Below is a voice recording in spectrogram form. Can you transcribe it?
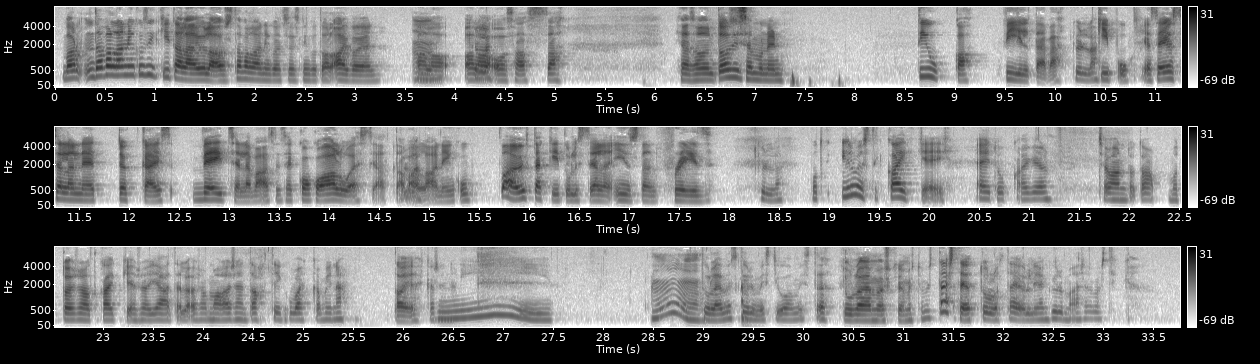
var, tavallaan niinku siinä kitala yläosassa, tavallaan niinku, että se olisi niinku tuolla aivojen ala, kyllä. alaosassa. Ja se on tosi semmoinen tiukka, viiltävä Kyllä. kipu. Ja se ei ole sellainen, että tökkäisi veitsellä, vaan se, se koko alue sieltä tavallaan niinku, vaan yhtäkkiä tulisi sellainen instant freeze. Kyllä. Mutta ilmeisesti kaikki ei. Ei tuu kaikille. Se on tota, mutta toisaalta kaikki ei syö jäätelöä samanlaiseen tahtiin kuin vaikka minä. Tai ehkä sinä. Niin. Mm. Tulee myös kylmistä juomista. Tulee myös kylmistymistä. Tästä ei ole tullut, tämä ei ole liian kylmää selvästikään.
